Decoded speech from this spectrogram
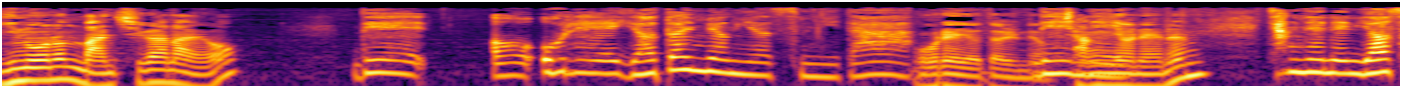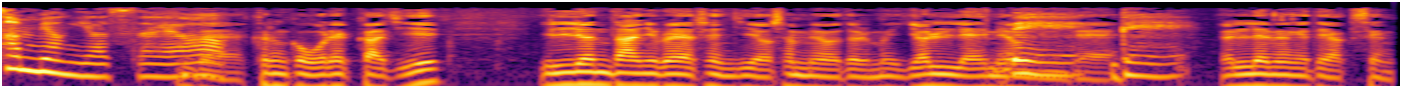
인원은 많지가 않아요? 네, 어, 올해 8명이었습니다. 올해 8명. 네네. 작년에는? 작년에는 6명이었어요. 네. 그러니까 올해까지 1년 단위로 해서 이제 6명, 8명, 14명인데. 네, 네. 14명의 대학생.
